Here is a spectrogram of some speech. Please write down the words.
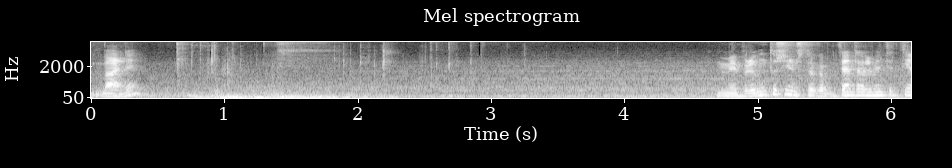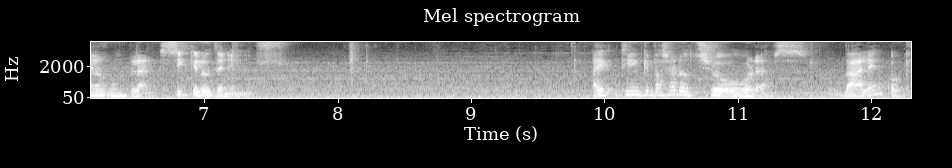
Vale. Me pregunto si nuestro capitán realmente tiene algún plan. Sí que lo tenemos. tienen que pasar 8 horas. Vale, ok.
